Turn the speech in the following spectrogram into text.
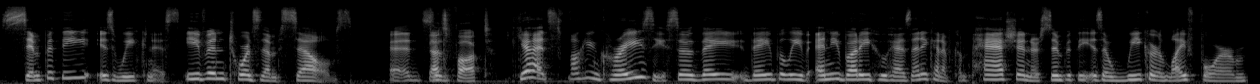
sympathy is weakness, even towards themselves. And so, That's fucked. yeah, it's fucking crazy. So they they believe anybody who has any kind of compassion or sympathy is a weaker life form.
